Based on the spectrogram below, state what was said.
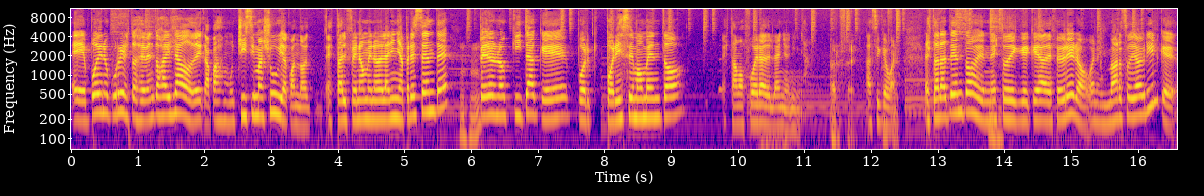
eh, pueden ocurrir estos eventos aislados de capaz muchísima lluvia cuando está el fenómeno de la niña presente, pero no quita que por, por ese momento estamos fuera del año niña. Perfecto. Así que bueno, estar atentos en esto de que queda de febrero, bueno, y marzo y abril, que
